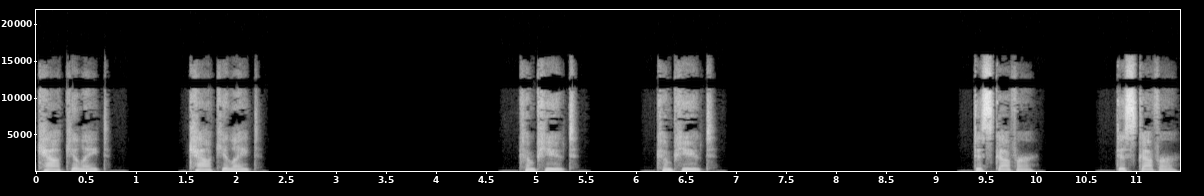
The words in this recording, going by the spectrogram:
Calculate, calculate. Compute, compute. Discover, discover.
